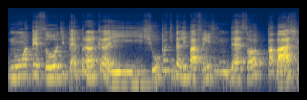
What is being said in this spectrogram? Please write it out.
numa pessoa de pele branca e chupa que dali para frente é só para baixo.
